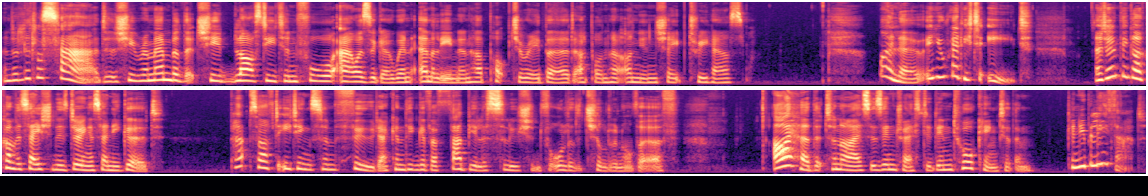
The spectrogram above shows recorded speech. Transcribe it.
and a little sad as she remembered that she had last eaten four hours ago when Emmeline and her potpourri bird up on her onion shaped treehouse. Milo, are you ready to eat? I don't think our conversation is doing us any good. Perhaps after eating some food, I can think of a fabulous solution for all of the children of Earth. I heard that Tonias is interested in talking to them. Can you believe that?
